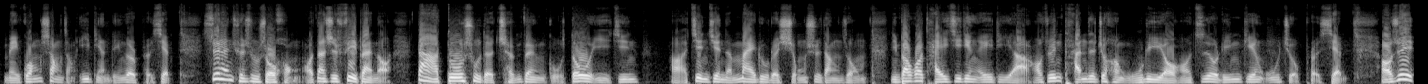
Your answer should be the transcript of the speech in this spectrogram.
美光上涨一点零二 percent。虽然全数收红哦，但是费半哦，大多数的成分股都已经。啊，渐渐的迈入了熊市当中。你包括台积电 ADR，哦，昨天弹的就很无力哦，哦，只有零点五九 percent。好，所以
